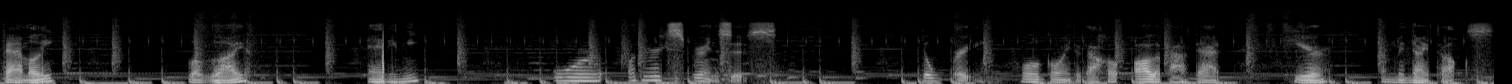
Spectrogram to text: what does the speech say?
family, love life, enemy, or other experiences. Don't worry, we're going to tackle all about that here on Midnight Talks.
